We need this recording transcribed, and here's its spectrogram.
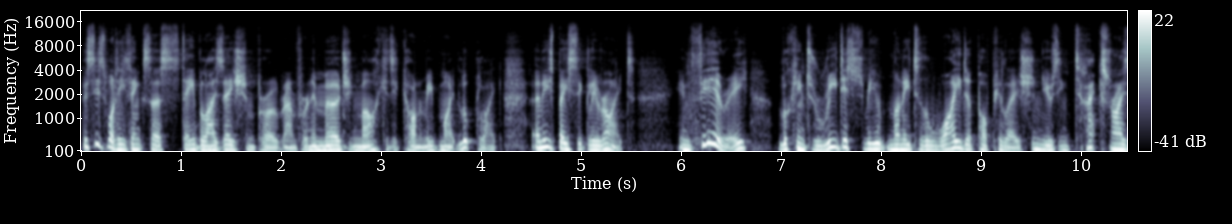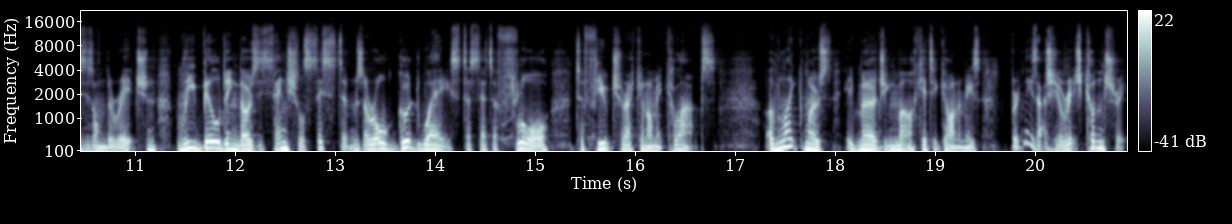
This is what he thinks a stabilisation programme for an emerging market economy might look like, and he's basically right. In theory, looking to redistribute money to the wider population using tax rises on the rich and rebuilding those essential systems are all good ways to set a floor to future economic collapse. Unlike most emerging market economies, Britain is actually a rich country.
